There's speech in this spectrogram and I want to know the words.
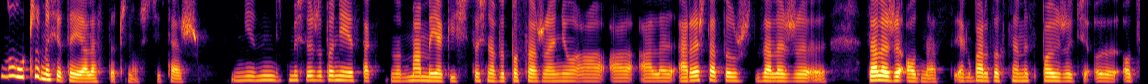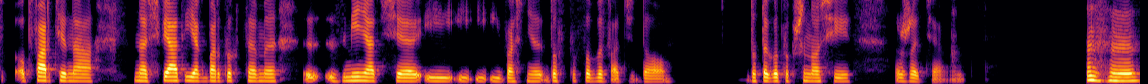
No, uczymy się tej elastyczności też. Nie, myślę, że to nie jest tak. No, mamy jakieś coś na wyposażeniu, a, a, ale, a reszta to już zależy, zależy od nas. Jak bardzo chcemy spojrzeć od, otwarcie na, na świat i jak bardzo chcemy zmieniać się i, i, i właśnie dostosowywać do, do tego, co przynosi życie. Więc... Mhm.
